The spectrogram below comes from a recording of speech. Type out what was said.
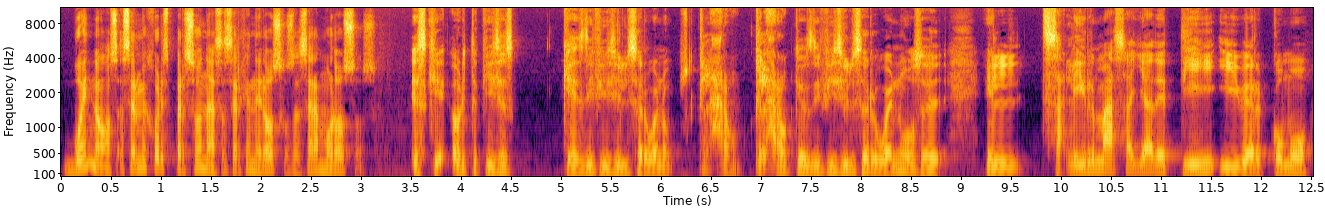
buenos, a ser mejores personas, a ser generosos, a ser amorosos. Es que ahorita que dices que es difícil ser bueno, pues claro, claro que es difícil ser bueno. O sea, el salir más allá de ti y ver cómo,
